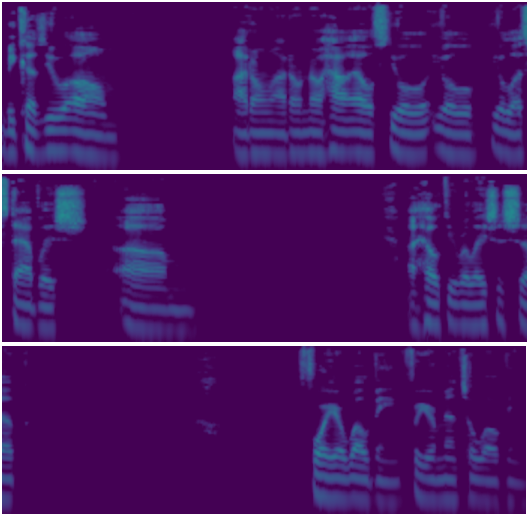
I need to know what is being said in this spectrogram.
Because you, um, I don't, I don't know how else you'll, you'll, you'll establish, um, a healthy relationship for your well-being, for your mental well-being.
